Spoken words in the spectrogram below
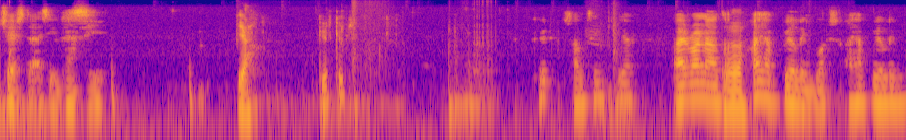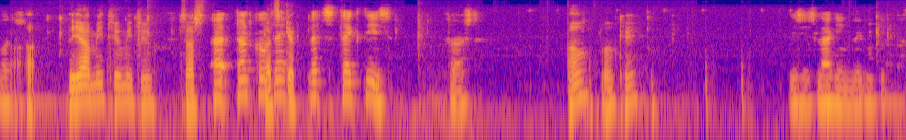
chest as you can see. Yeah. Good, good. Good. Something here. I run out. Of, Uh. I have building blocks. I have building blocks. Uh, yeah, me too, me too. Just. Uh, don't go let's there. get- Let's take these first. Oh, okay. This is lagging a little bit, but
